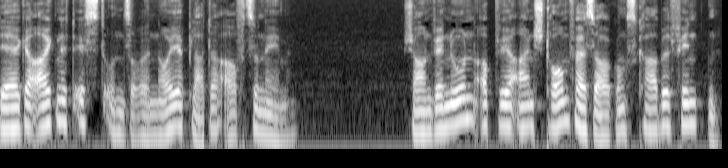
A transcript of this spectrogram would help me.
der geeignet ist, unsere neue Platte aufzunehmen. Schauen wir nun, ob wir ein Stromversorgungskabel finden.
